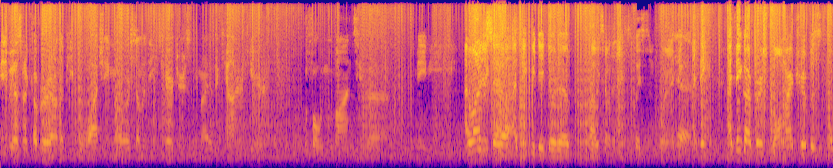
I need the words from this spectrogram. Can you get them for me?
anybody else want to cover on the people watching or some of the characters we might have encountered here before we move on to uh, maybe? I want to just say though, I think we did go to probably some of the nicest places in Florida. I think, Yeah. I think, I think our first Walmart trip was a,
